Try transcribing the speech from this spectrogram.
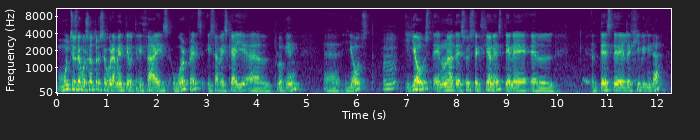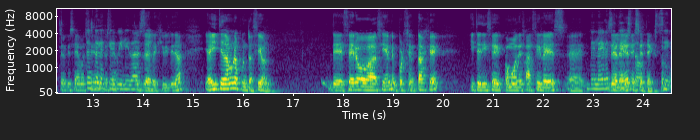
muchos de vosotros seguramente utilizáis WordPress y sabéis que hay el plugin eh, Yoast. Mm. Y Yoast, en una de sus secciones, tiene el, el test de elegibilidad, creo que se llama Test así, de elegibilidad, Test de sí. elegibilidad. Y ahí te da una puntuación de 0 a 100 en porcentaje y te dice cómo de fácil es eh, De leer ese de leer texto, ese texto. sí.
